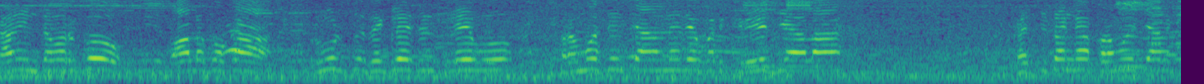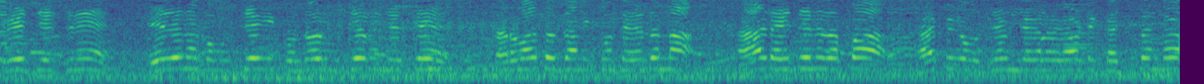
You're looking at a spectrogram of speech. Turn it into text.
కానీ ఇంతవరకు వాళ్ళకు ఒక రూల్స్ రెగ్యులేషన్స్ లేవు. ప్రమోషన్ ఛానల్ అనేది ఒకటి క్రియేట్ చేయాలా? ఖచ్చితంగా ప్రమోషన్ ఛానల్ క్రియేట్ చేసి ఏదైనా ఒక ఉద్యోగి కొంతవరకు ఉద్యోగం చేస్తే తర్వాత దానికి కొంత ఏదన్నా యాడ్ అయితేనే తప్ప హ్యాపీగా ఉద్యోగం చేయగలరు కాబట్టి ఖచ్చితంగా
